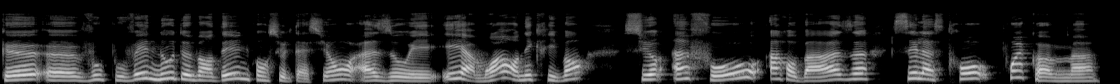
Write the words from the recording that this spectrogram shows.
que euh, vous pouvez nous demander une consultation à Zoé et à moi en écrivant sur info.celastro.com.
